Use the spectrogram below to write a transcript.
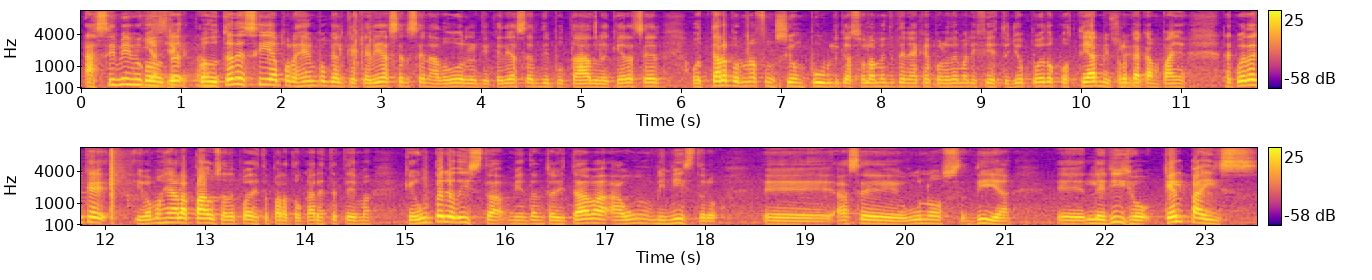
Así mismo, cuando así es usted, que cuando usted decía, por ejemplo, que el que quería ser senador, el que quería ser diputado, el que quería ser, optar por una función pública, solamente tenía que poner de manifiesto, yo puedo costear mi propia campaña. Recuerden que, y vamos a ir a la pausa después de esto para tocar este tema, que un periodista, mientras entrevistaba a un ministro eh, hace unos días, eh, le dijo que el país,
